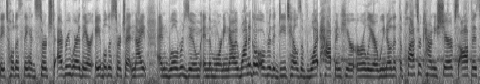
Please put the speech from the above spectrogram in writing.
They told us they had searched everywhere. They are able to search at night and will resume in the morning. Now, I want to go over the details of what happened here earlier. We know that the Placer County Sheriff's Office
